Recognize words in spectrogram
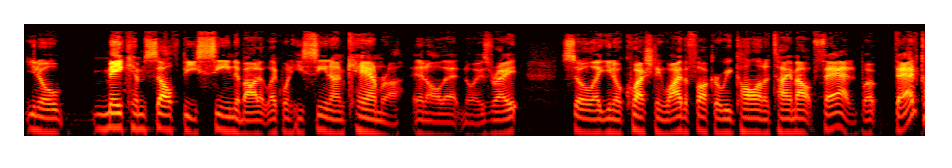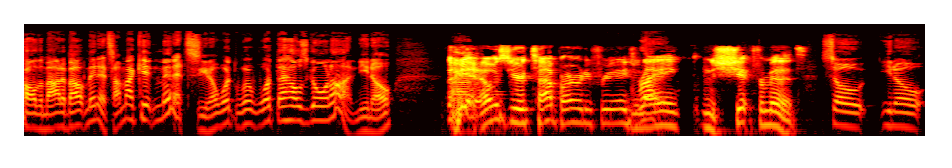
you know, make himself be seen about it, like when he's seen on camera and all that noise, right? So, like, you know, questioning why the fuck are we calling a timeout Thad? But Thad called him out about minutes. I'm not getting minutes. You know, what what, what the hell's going on, you know? yeah, that was your top priority free agent. Right. I ain't getting shit for minutes. So, you know,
